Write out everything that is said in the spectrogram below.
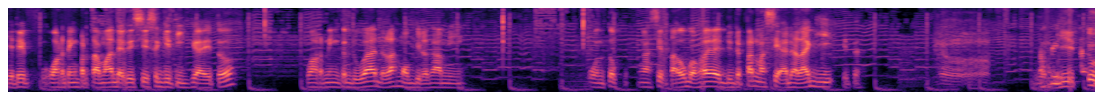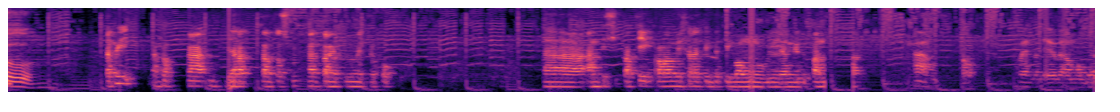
Jadi warning pertama dari si segitiga itu warning kedua adalah mobil kami untuk ngasih tahu bahwa di depan masih ada lagi gitu. Tapi- Begitu. Tapi apakah jarak 100 meter itu cukup eh, antisipasi kalau misalnya tiba-tiba mobil yang di depan ah, mobil?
